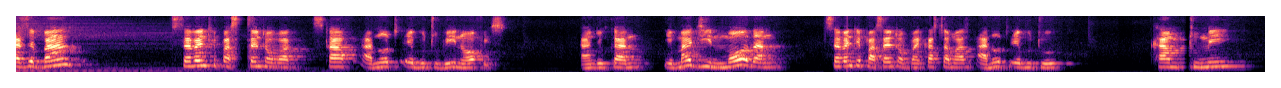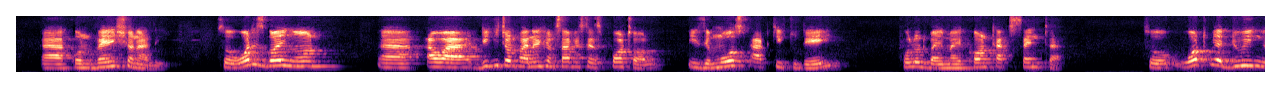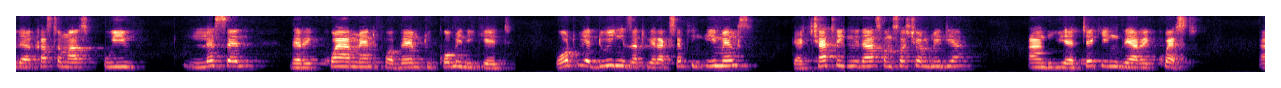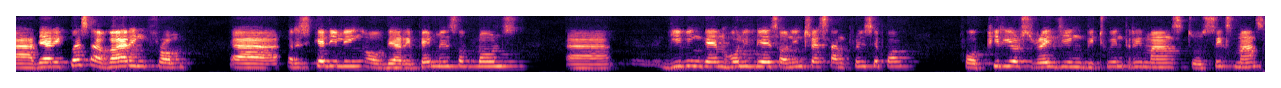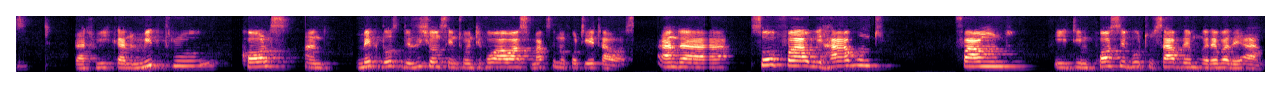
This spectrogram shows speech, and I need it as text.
as a bank, 70% of our staff are not able to be in office. And you can imagine more than 70% of my customers are not able to come to me uh, conventionally. So what is going on? Uh, our digital financial services portal is the most active today, followed by my contact center. So what we are doing with our customers, we've the requirement for them to communicate. What we are doing is that we are accepting emails, they're chatting with us on social media, and we are taking their requests. Uh, their requests are varying from uh, rescheduling of their repayments of loans, uh, giving them holidays on interest and principal for periods ranging between three months to six months that we can meet through calls and make those decisions in 24 hours, maximum 48 hours. And uh, so far, we haven't found it impossible to serve them wherever they are.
